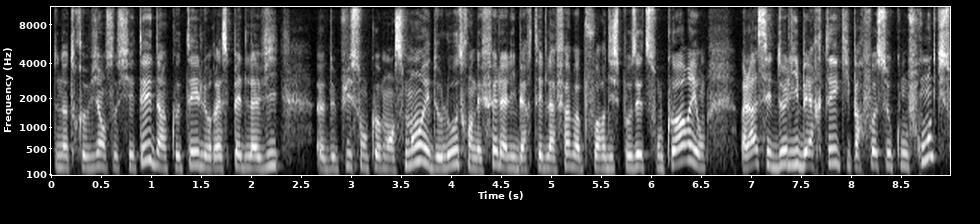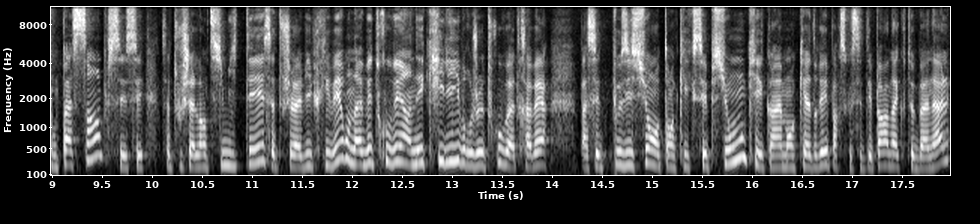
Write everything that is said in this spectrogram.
de notre vie en société. D'un côté, le respect de la vie euh, depuis son commencement, et de l'autre, en effet, la liberté de la femme à pouvoir disposer de son corps. Et voilà, ces deux libertés qui parfois se confrontent, qui sont pas simples. Ça touche à l'intimité, ça touche à la vie privée. On avait trouvé un équilibre, je trouve, à travers bah, cette position en tant qu'exception, qui est quand même encadrée parce que c'était pas un acte banal.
